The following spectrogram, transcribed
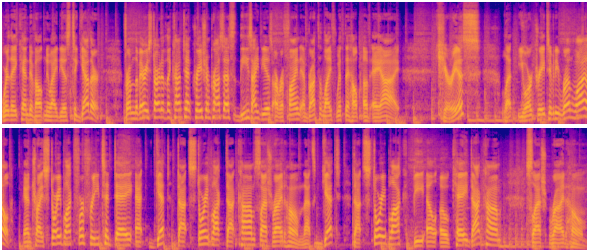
where they can develop new ideas together. From the very start of the content creation process, these ideas are refined and brought to life with the help of AI. Curious? Let your creativity run wild and try Storyblok for free today at get.storyblok.com slash ride home. That's get.storyblok, B-L-O-K dot com slash ride home.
